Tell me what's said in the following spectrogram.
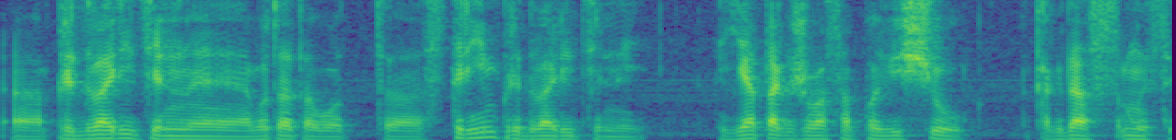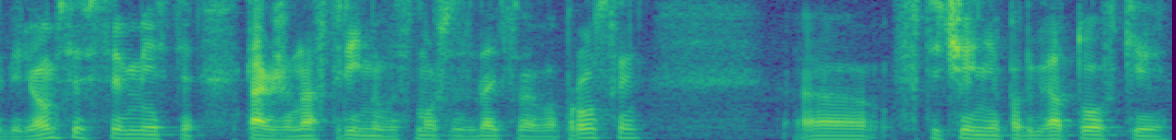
А, предварительный вот это вот стрим предварительный, я также вас оповещу, когда мы соберемся все вместе. Также на стриме вы сможете задать свои вопросы. Э, в течение подготовки,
